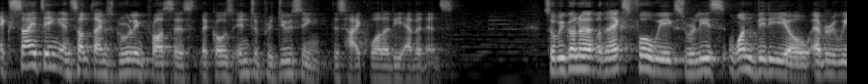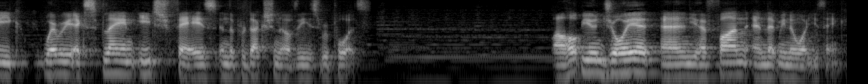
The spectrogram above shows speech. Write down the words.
exciting, and sometimes grueling process that goes into producing this high quality evidence. So we're gonna, for the next four weeks, release one video every week where we explain each phase in the production of these reports. I hope you enjoy it and you have fun and let me know what you think.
